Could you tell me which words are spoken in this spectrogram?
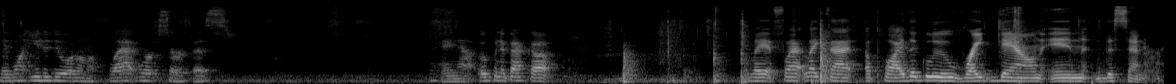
They want you to do it on a flat work surface. Okay, now open it back up. Lay it flat like that. Apply the glue right down in the center.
